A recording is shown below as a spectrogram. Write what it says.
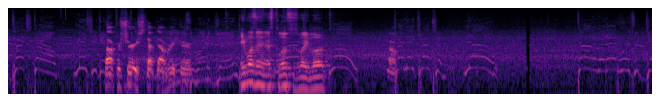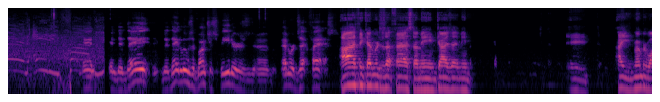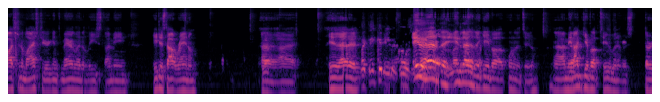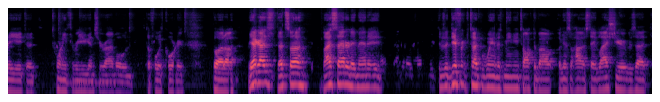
Touchdown, For sure he stepped out right there. the run again. He wasn't as close as what he looked. No. Can they catch him? No. Donovan Edwards again, 85. And and did they did they lose a bunch of speeders? Uh, Edwards that fast? I think Edwards is that fast. I mean, guys, I mean, it, I remember watching him last year against Maryland. At least, I mean, he just outran him. Uh, I, either that, or, Like they couldn't even close. the either that, or they, either that, or they gave up. One of the two. Uh, I mean, I'd give up two when it was thirty-eight to twenty-three against your rival in the fourth quarter. But uh, yeah, guys, that's uh last Saturday, man. It, it was a different type of win, as me and you talked about against Ohio State. Last year, it was that,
